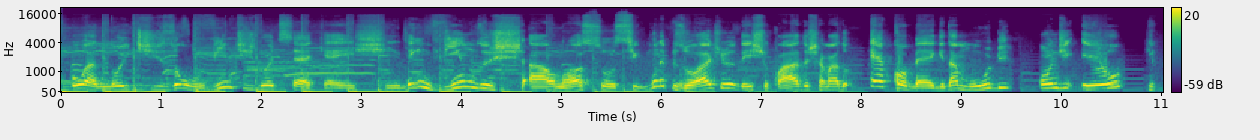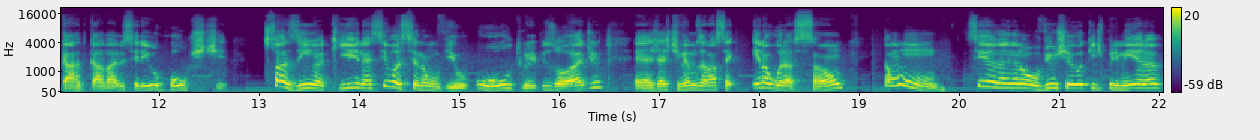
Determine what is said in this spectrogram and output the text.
boa noite, ouvintes do OdisseaCast. Bem-vindos ao nosso segundo episódio deste quadro chamado Ecobag da MUBI, onde eu, Ricardo Carvalho, serei o host. Sozinho aqui, né? Se você não viu o outro episódio, é, já tivemos a nossa inauguração. Então, se ainda não ouviu, chegou aqui de primeira,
